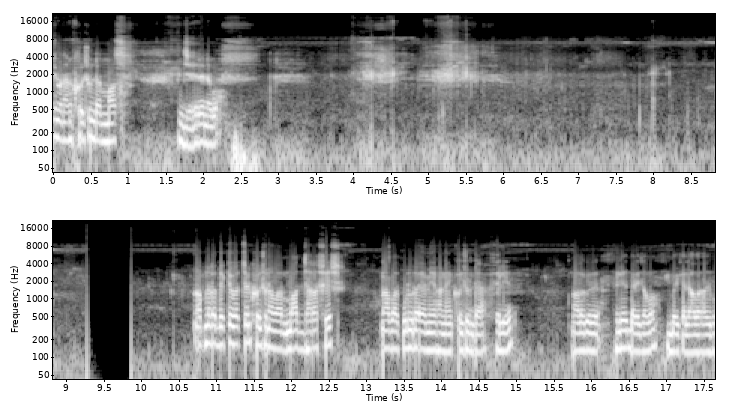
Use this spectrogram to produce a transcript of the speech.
এবার আমি খলসুনটার মাছ ঝেড়ে নেব। আপনারা দেখতে পাচ্ছেন খুলসুন আমার মাছ ঝাড়া শেষ। আবার পুরোটাই আমি এখানে খুলসুনটা ফেলিয়ে ভালো করে ফেলিয়ে বাড়ি যাব বৈকালে আবার আসব।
